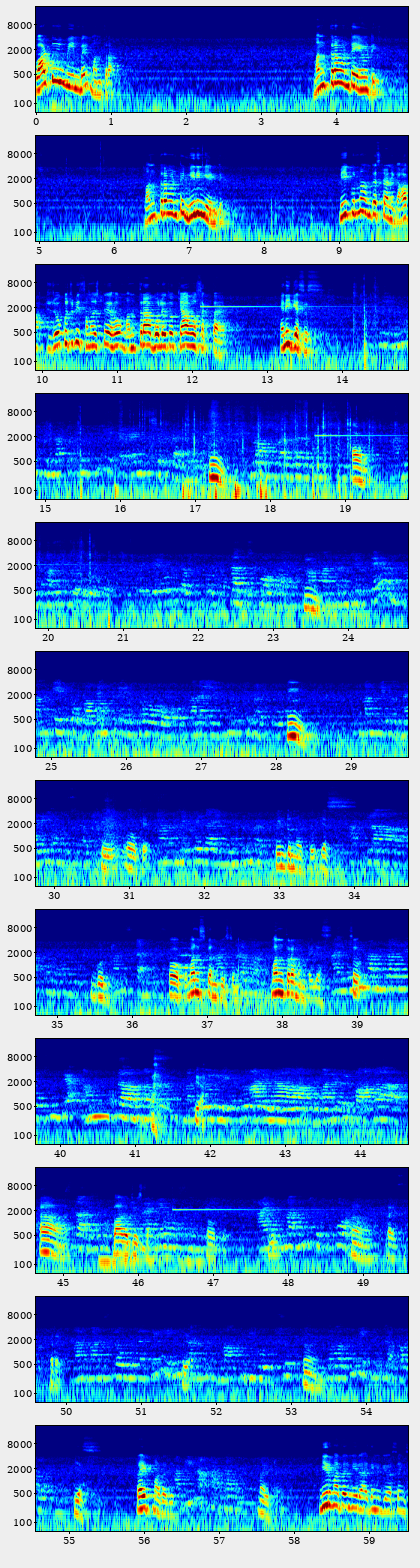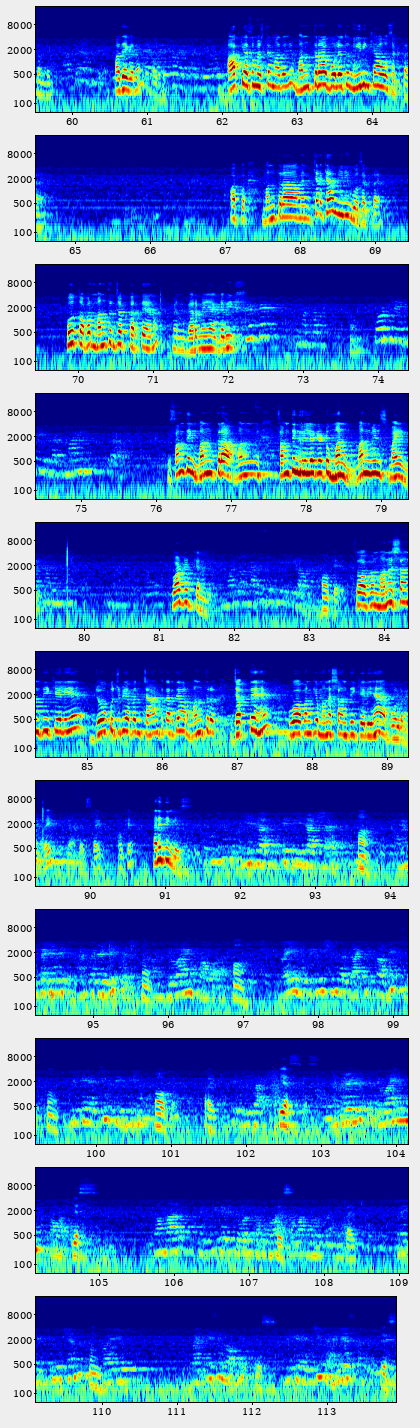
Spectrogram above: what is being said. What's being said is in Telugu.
what do you mean by mantra మంత్రం అంటే ఏమిటి మంత్రం అంటే మీనింగ్ ఏంటి మీకున్న అండర్స్టాండింగ్ आप जो कुछ भी समझते हो मंत्रा बोले तो क्या हो सकता है एनी गेसेस అవును తలుచుకోవటం టూ ఓకే వింటున్నట్టు ఎస్ గుడ్ ఓకే మనసు కనిపిస్తుంది మంత్రం అంటే ఎస్ సో బాగా చూస్తాం okay right right yes right Mataji right మీరు మాతాజీ మీరు I think your saying something आधे कदम ओके आप क्या समझते हैं माता जी मंत्रा बोले तो मीनिंग क्या हो सकता है आप मंत्रा मैंने क्या क्या मीनिंग हो सकता है वो तो अपन मंत्र जब करते हैं ना मैंने घर में या जब something mantra man something related to man man means mind what it can be okay okay. So so, अपन मन शांति के लिए जो कुछ भी अपन चांट करते हैं और मंत्र जपते हैं वो अपन के मन शांति के लिए है आप बोल रहे हैं right that's right okay anything else हाँ हाँ okay right yes yes yes right practicing of it, yes. you can achieve highest yes.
